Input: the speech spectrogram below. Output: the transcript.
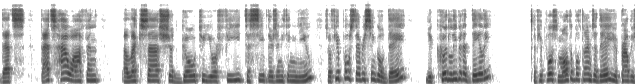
that's that's how often Alexa should go to your feed to see if there's anything new. So if you post every single day you could leave it at daily. If you post multiple times a day you probably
